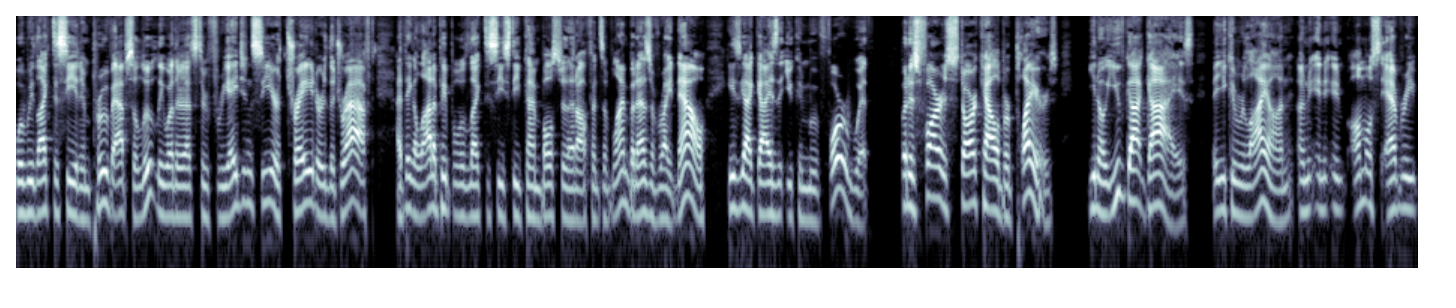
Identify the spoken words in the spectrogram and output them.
Would we like to see it improve? Absolutely, whether that's through free agency or trade or the draft. I think a lot of people would like to see Steve Keim bolster that offensive line. But as of right now, he's got guys that you can move forward with. But as far as star caliber players, you know, you've got guys that you can rely on in, in, in almost every,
